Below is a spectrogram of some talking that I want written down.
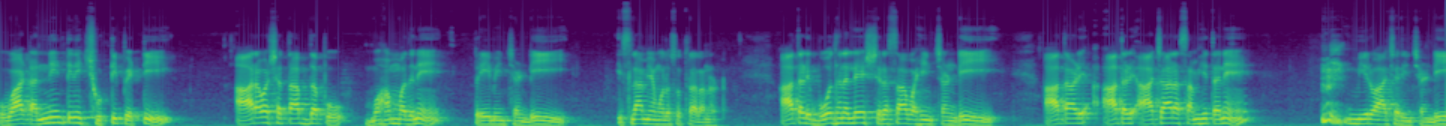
వాటన్నింటినీ చుట్టిపెట్టి ఆరవ శతాబ్దపు మొహమ్మద్ని ప్రేమించండి. ఇస్లామియా మూల సూత్రాలు అన్నట్టు అతడి బోధనలే శిరస వహించండి. అతడి అతడి ఆచార సంహితనే మీరు ఆచరించండి.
